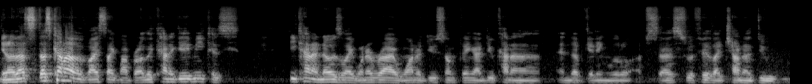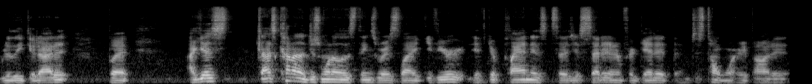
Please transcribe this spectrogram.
you know that's that's kind of advice like my brother kind of gave me because he kind of knows like whenever i want to do something i do kind of end up getting a little obsessed with it like trying to do really good at it. But i guess that's kind of just one of those things where it's like if your if your plan is to just set it and forget it then just don't worry about it.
